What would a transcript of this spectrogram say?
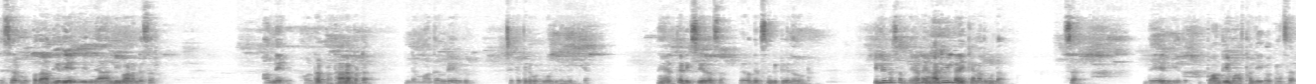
സർ മുപ്പതാം തീയതി ഞാൻ ലീവാണല്ലോ സാർ അന്നേ വളരെ പ്രധാനപ്പെട്ട എന്റെ മദറിന്റെ ഒരു ചെക്കപ്പിന് കൊണ്ടുപോയിരുന്നിരിക്കുക നേരത്തെ ഫിക്സ് ചെയ്താ സർ വേറെ ദിവസം കിട്ടുകയില്ല അതുകൊണ്ട്. ഇല്ലില്ല സാർ വേറെ ആരുമില്ല അയക്കാൻ. അതുകൊണ്ടാണ് സർ ദയവ് ചെയ്ത് മുപ്പാം തീയതി മാത്രം ലീവ് വെക്കണം സാർ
